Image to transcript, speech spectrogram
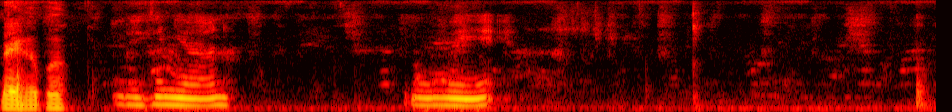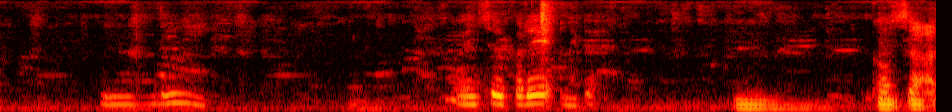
แบ่งครับเพื่อแบ่งให้ยานะ น้องแม่ยาดิเป็นซื้อประเดะนี่ก็อืมข้าวสาร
